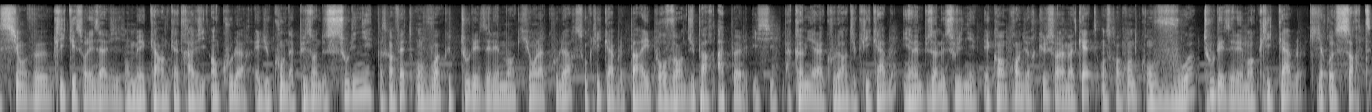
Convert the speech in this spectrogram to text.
si on veut cliquer sur les avis, on met 44 avis en couleur et du coup on n'a plus besoin de souligner parce qu'en fait, on voit que tous les éléments qui ont la couleur sont cliquables. Pareil pour vendu par Apple ici. Bah, comme il y a la couleur du cliquable, il y a même besoin de le souligner. Et quand on prend du recul sur la maquette, on se rend compte qu'on voit tous les éléments cliquables qui ressortent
